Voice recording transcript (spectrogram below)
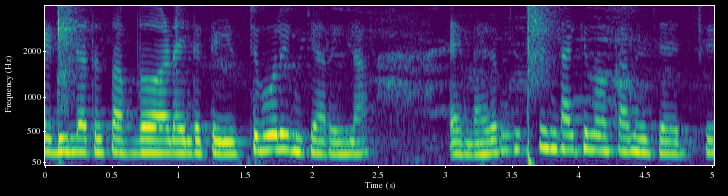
ഐഡിയ ഇല്ലാത്ത സംഭവമാണ്. അതിന്റെ ടേസ്റ്റ് പോലും എനിക്കറിയില്ല. എന്തായാലും ജസ്റ്റ് ഉണ്ടാക്കി നോക്കാമെന്ന് വിചാരിച്ച്.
